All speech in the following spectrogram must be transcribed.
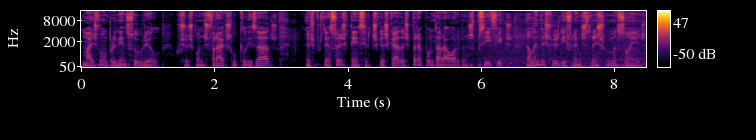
mais vão aprendendo sobre ele, os seus pontos fracos localizados, as proteções que têm a ser descascadas para apontar a órgãos específicos, além das suas diferentes transformações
